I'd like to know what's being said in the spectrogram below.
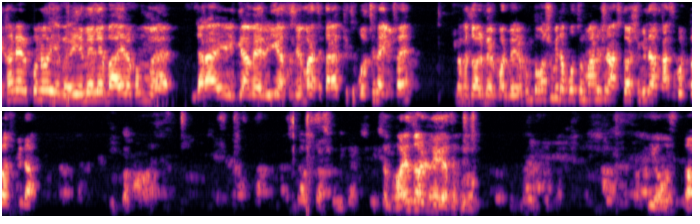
এখানের কোন এমএলএ বা এরকম যারা এই গ্রামের ই আছে মেম্বার আছে, তারা কিছু বলছে না এই বিষয়ে? কীভাবে জল বের করবে? এরকম তো অসুবিধা প্রচুর, মানুষের আসতে অসুবিধা, কাজ করতে অসুবিধা। ঘরে জল ঢুকে গেছে পুরো। কি অবস্থা?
